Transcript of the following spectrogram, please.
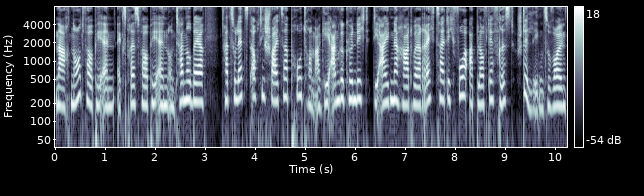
Nach NordVPN, ExpressVPN und Tunnelbear hat zuletzt auch die Schweizer Proton AG angekündigt, die eigene Hardware rechtzeitig vor Ablauf der Frist stilllegen zu wollen,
